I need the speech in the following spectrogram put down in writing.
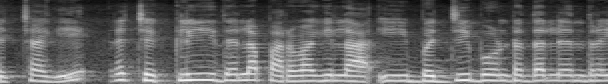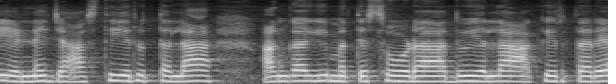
ಹೆಚ್ಚಾಗಿ. ಅಂದರೆ ಚಕ್ಲಿ ಇದೆಲ್ಲ ಪರವಾಗಿಲ್ಲ. ಈ ಬಜ್ಜಿ ಬೋಂಡದಲ್ಲಿ ಅಂದರೆ ಎಣ್ಣೆ ಜಾಸ್ತಿ ಇರುತ್ತಲ್ಲ, ಹಂಗಾಗಿ ಮತ್ತು ಸೋಡಾ ಅದು ಎಲ್ಲ ಹಾಕಿರ್ತಾರೆ.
